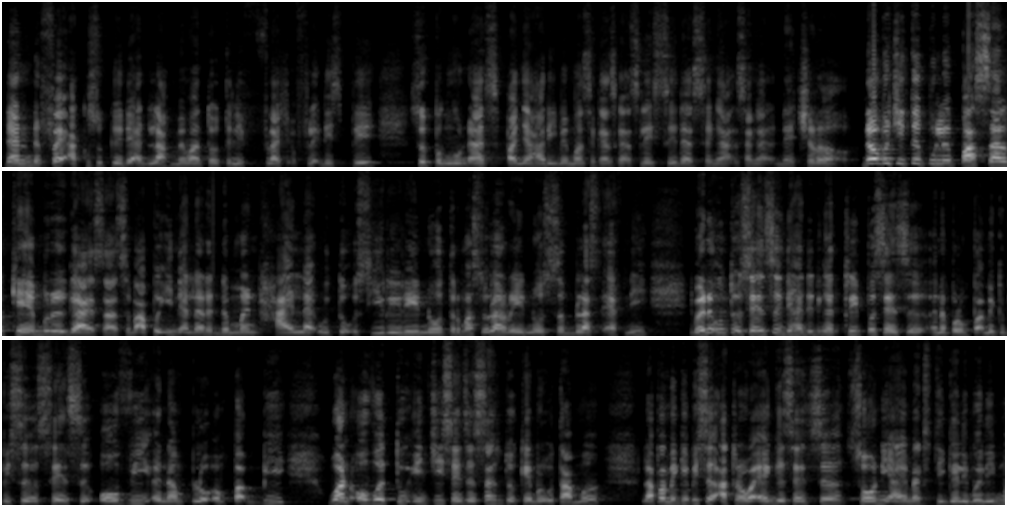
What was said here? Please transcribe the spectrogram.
dan the fact aku suka dia adalah memang totally flash flat display so penggunaan sepanjang hari memang sangat-sangat selesa dan sangat-sangat natural. Now bercerita pula pasal kamera guys ha. sebab apa ini adalah main highlight untuk siri Reno termasuklah Reno 11F ni di mana untuk sensor dia ada dengan triple sensor 64 megapixel sensor OV64B 1 over 2 inci sensor size untuk kamera utama 8 megapixel ultra wide angle sensor Sony IMX355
